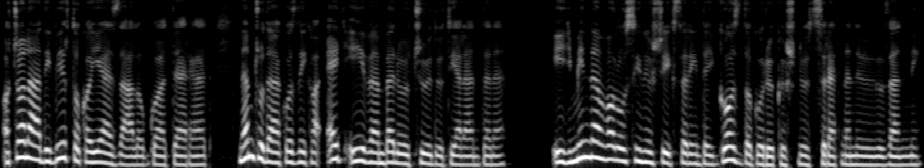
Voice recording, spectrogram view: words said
A családi birtoka jelzáloggal terhelt. Nem csodálkoznék, ha egy éven belül csődöt jelentene. Így minden valószínűség szerint egy gazdag örökös nőt szeretne nőül venni.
